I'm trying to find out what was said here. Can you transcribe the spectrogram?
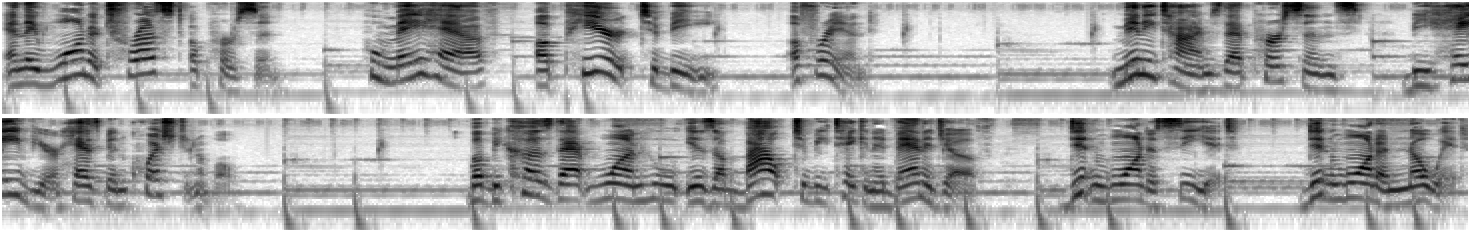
And they want to trust a person who may have appeared to be a friend. Many times that person's behavior has been questionable. But because that one who is about to be taken advantage of didn't want to see it, didn't want to know it,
